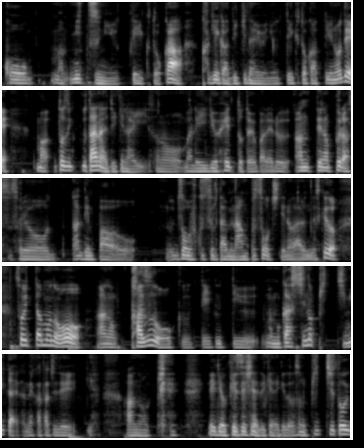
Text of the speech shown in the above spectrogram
こう、まあ、密に打っていくとか、影ができないように打っていくとかっていうので、まあ、当然打たないといけない、その、まあ、 radio head と呼ばれるアンテナプラス、それを、電波を増幅するためのアンプ装置っていうのがあるんですけど、そういったものを、あの、数を多く打っていくっていう、まあ、昔のピッチみたいなね、形で、あの、エリアを形成しないといけないけど、そのピッチと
